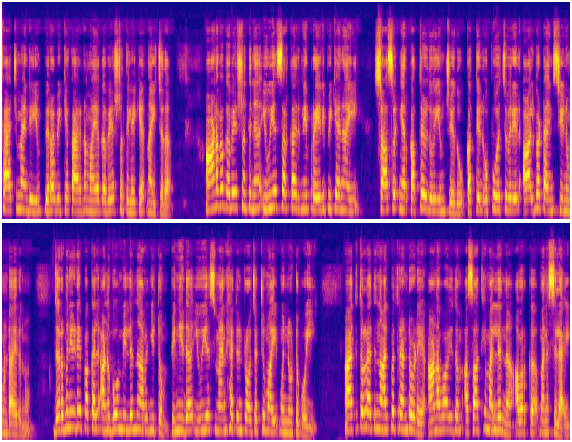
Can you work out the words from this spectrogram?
ഫാറ്റ്മാന്റെയും പിറവിക്ക് കാരണമായ ഗവേഷണത്തിലേക്ക് നയിച്ചത്. ആണവ ഗവേഷണത്തിന് യു സർക്കാരിനെ പ്രേരിപ്പിക്കാനായി ശാസ്ത്രജ്ഞർ കത്തെഴുതുകയും ചെയ്തു. കത്തിൽ ഒപ്പുവെച്ചവരിൽ ആൽബർട്ട് ഐൻസ്റ്റീനും ഉണ്ടായിരുന്നു. ജർമ്മനിയുടെ പക്കൽ അണുബോംബില്ലെന്ന് അറിഞ്ഞിട്ടും പിന്നീട് യു എസ് മാൻഹാറ്റൻ പ്രോജക്റ്റുമായി മുന്നോട്ടു പോയി. ആയിരത്തി തൊള്ളായിരത്തി നാൽപ്പത്തിരണ്ടോടെ ആണവായുധം അസാധ്യമല്ലെന്ന് അവർക്ക് മനസ്സിലായി.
